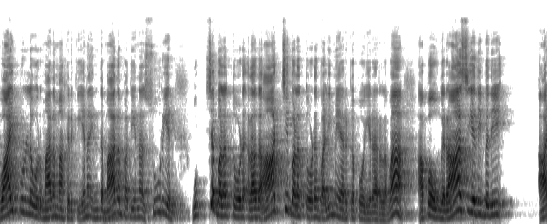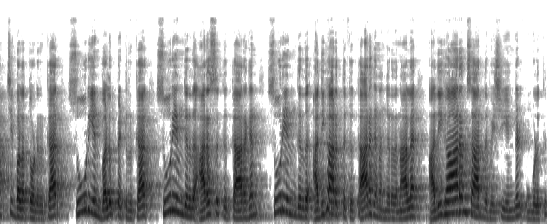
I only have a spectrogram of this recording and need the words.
வாய்ப்புள்ள ஒரு மாதமாக இருக்குது ஏன்னா இந்த மாதம் பார்த்திங்கன்னா சூரியன் உச்ச பலத்தோட அதாவது ஆட்சி பலத்தோட வலிமையாக இருக்க போகிறார் அல்லவா? அப்போ உங்கள் ராசி அதிபதி ஆட்சி பலத்தோடு இருக்கார் சூரியன் வலுப்பெற்றிருக்கார் சூரியன்கிறது அரசுக்கு காரகன் சூரியன்கிறது அதிகாரத்துக்கு காரகனுங்கிறதுனால அதிகாரம் சார்ந்த விஷயங்கள் உங்களுக்கு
